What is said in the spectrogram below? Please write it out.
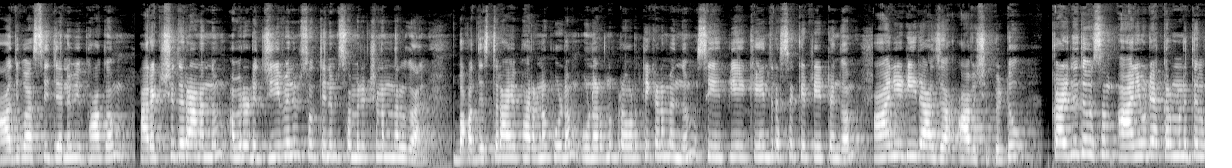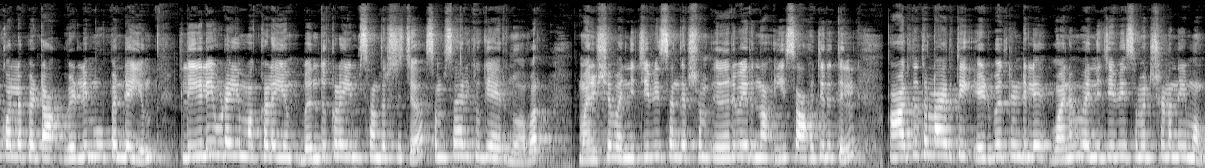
ആദിവാസി ജനവിഭാഗം അരക്ഷിതരാണെന്നും അവരുടെ ജീവനും സ്വത്തിനും സംരക്ഷണം നൽകാൻ ബാധ്യസ്ഥരായ ഭരണകൂടം ഉണർന്നു പ്രവർത്തിക്കണമെന്നും സി കേന്ദ്ര സെക്രട്ടേറിയറ്റ് അംഗം ആനി ഡി രാജ ആവശ്യപ്പെട്ടു. കഴിഞ്ഞ ദിവസം ആനയുടെ ആക്രമണത്തിൽ കൊല്ലപ്പെട്ട വെള്ളിമൂപ്പന്റെയും ലീലയുടെയും മക്കളെയും ബന്ധുക്കളെയും സന്ദർശിച്ച് സംസാരിക്കുകയായിരുന്നു അവർ. മനുഷ്യ വന്യജീവി സംഘർഷം ഏറിവരുന്ന ഈ സാഹചര്യത്തിൽ ആയിരത്തി തൊള്ളായിരത്തി എഴുപത്തിരണ്ടിലെ വനം വന്യജീവി സംരക്ഷണ നിയമം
